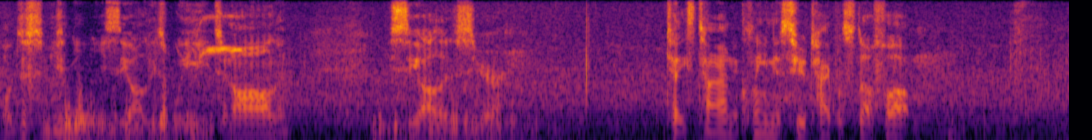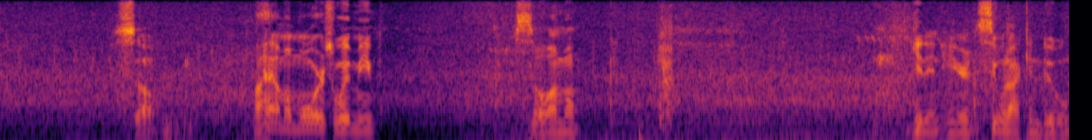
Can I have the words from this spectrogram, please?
well just, you, you see all these weeds and all, and you see all of this here. It takes time to clean this here type of stuff up. So, I have my mowers with me, so I'm gonna get in here and see what I can do.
